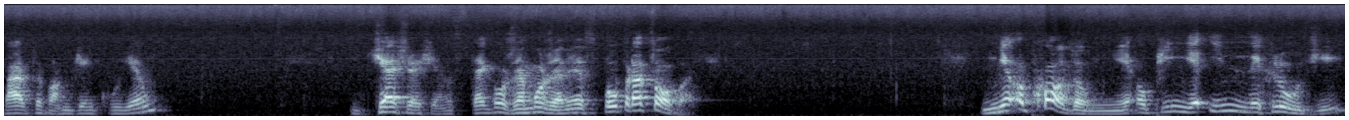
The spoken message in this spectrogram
Bardzo Wam dziękuję i cieszę się z tego, że możemy współpracować. Nie obchodzą mnie opinie innych ludzi,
